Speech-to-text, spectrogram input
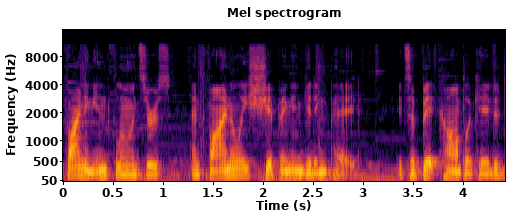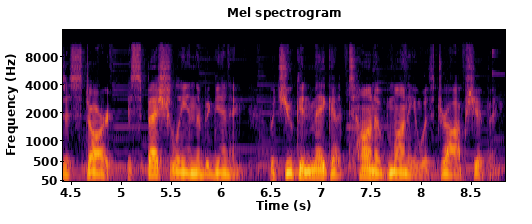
finding influencers, and finally shipping and getting paid. It's a bit complicated to start, especially in the beginning, but you can make a ton of money with dropshipping.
